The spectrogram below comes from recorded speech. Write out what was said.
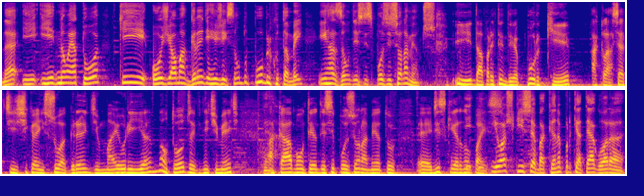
né? E, e não é à toa que hoje há uma grande rejeição do público também em razão desses posicionamentos. E dá para entender por que a classe artística, em sua grande maioria, não todos, evidentemente, é. acabam tendo esse posicionamento é, de esquerda no e, país. E eu acho que isso é bacana porque até agora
